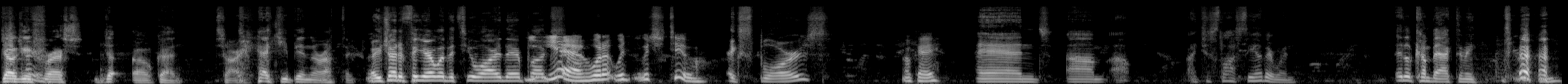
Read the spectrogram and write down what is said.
Dougie Fresh. D- oh, good. Sorry, I keep interrupting. are you trying to figure out what the two are there, Y- Pugs? Yeah, what which, which two? Explorers Okay. and um, oh, I just lost the other one. It'll come back to me.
